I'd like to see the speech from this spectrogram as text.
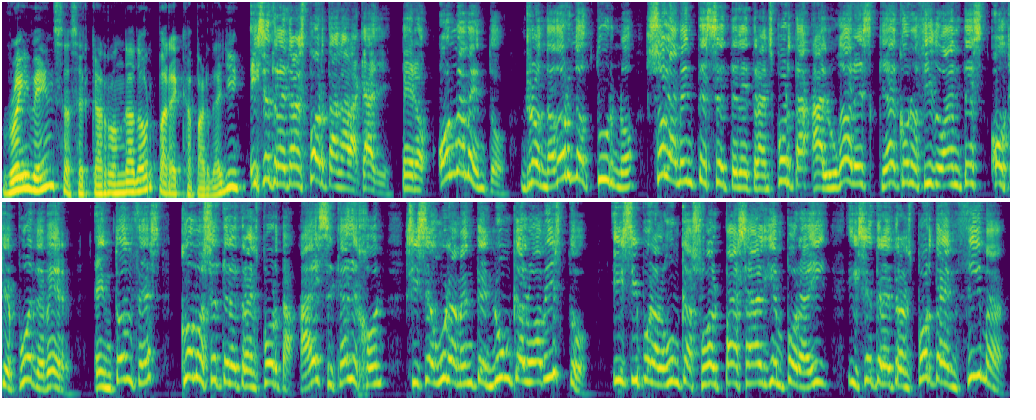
Raven se acerca a Rondador para escapar de allí. Y se teletransportan a la calle. Pero, un momento, Rondador Nocturno solamente se teletransporta a lugares que ha conocido antes o que puede ver. Entonces, ¿cómo se teletransporta a ese callejón si seguramente nunca lo ha visto? ¿Y si por algún casual pasa alguien por ahí y se teletransporta encima?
